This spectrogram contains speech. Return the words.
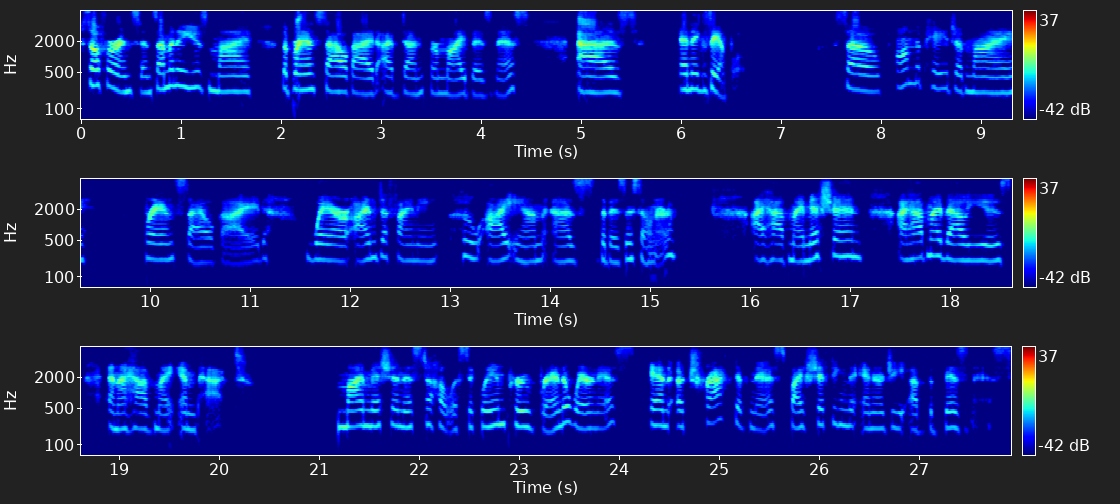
So for instance, I'm going to use my the brand style guide I've done for my business as an example. So on the page of my brand style guide where I'm defining who I am as the business owner. I have my mission, I have my values, and I have my impact. My mission is to holistically improve brand awareness and attractiveness by shifting the energy of the business.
